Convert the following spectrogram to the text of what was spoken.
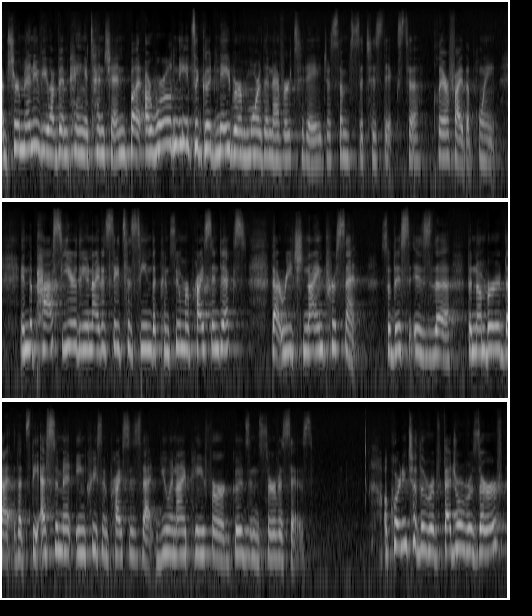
I'm sure many of you have been paying attention, but our world needs a good neighbor more than ever today. Just some statistics to clarify the point. In the past year, the United States has seen the consumer price index that reached 9%. So, this is the, the number that, that's the estimate increase in prices that you and I pay for goods and services. According to the Federal Reserve,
